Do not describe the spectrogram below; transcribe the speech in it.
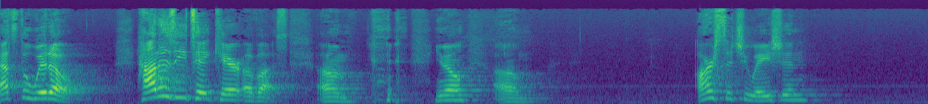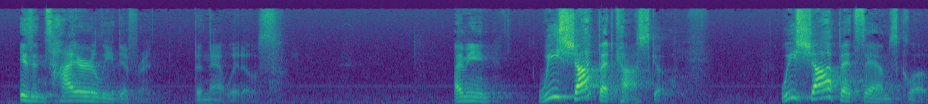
That's the widow. How does he take care of us? Um, you know, um, our situation is entirely different than that widow's. I mean, we shop at Costco. We shop at Sam's Club.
